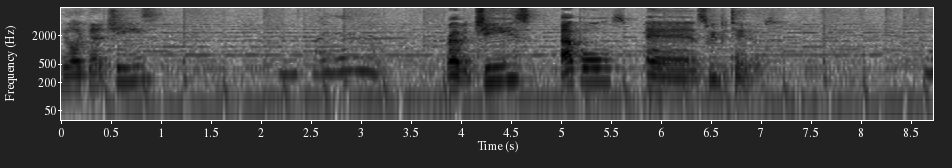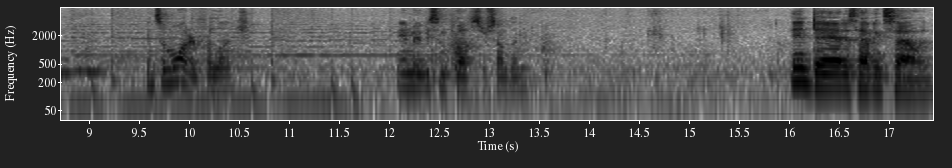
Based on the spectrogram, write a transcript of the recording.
like that cheese? We're having cheese, apples, and sweet potatoes. And some water for lunch. And maybe some puffs or something. And dad is having salad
